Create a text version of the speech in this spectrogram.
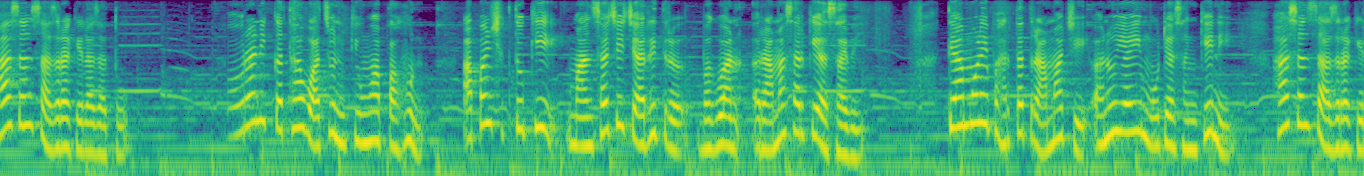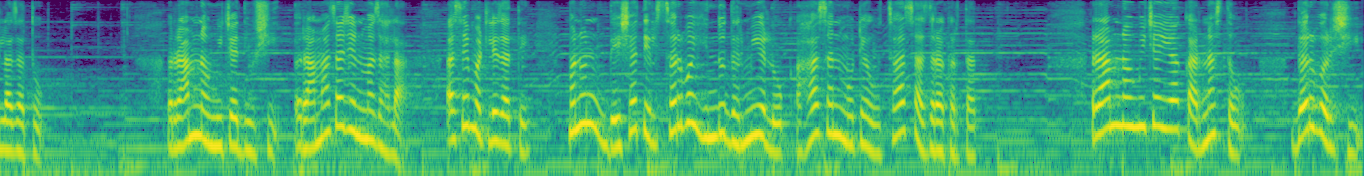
हा सण साजरा केला जातो. पौराणिक कथा वाचून किंवा पाहून आपण शिकतो की माणसाचे चारित्र्य भगवान रामासारखे असावे. त्यामुळे भारतात रामाचे अनुयायी मोठ्या संख्येने हा सण साजरा केला जातो. रामनवमीच्या दिवशी रामाचा जन्म झाला असे म्हटले जाते. म्हणून देशातील सर्व हिंदू धर्मीय लोक हा सण मोठ्या उत्साहात साजरा करतात. रामनवमीच्या या कारणास्तव दरवर्षी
